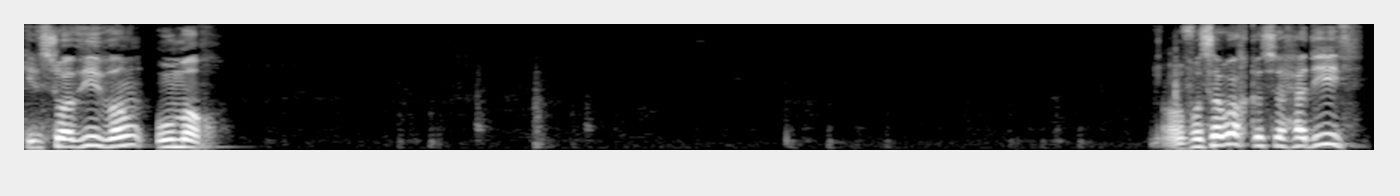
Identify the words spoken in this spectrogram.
qu'il soit vivant ou mort. Il faut savoir que ce hadith,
